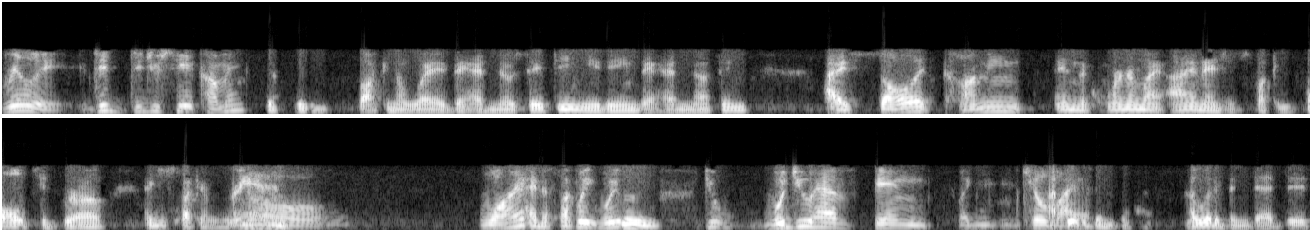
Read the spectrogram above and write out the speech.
Really? Did did you see it coming? Fucking away. They had no safety meeting. They had nothing. I saw it coming in the corner of my eye, and I just fucking bolted, bro. I just fucking ran. No. What? I had to fucking. Wait, wait. Do, would you have been like killed I by it? been dead. I would have been dead, dude.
